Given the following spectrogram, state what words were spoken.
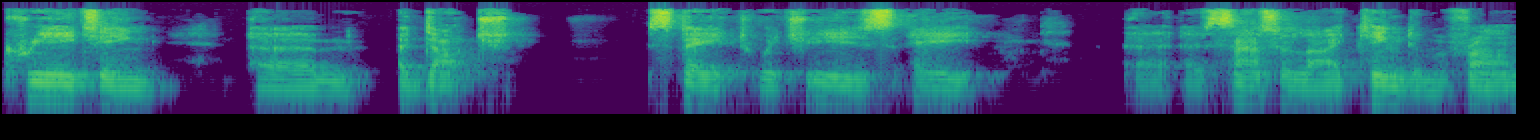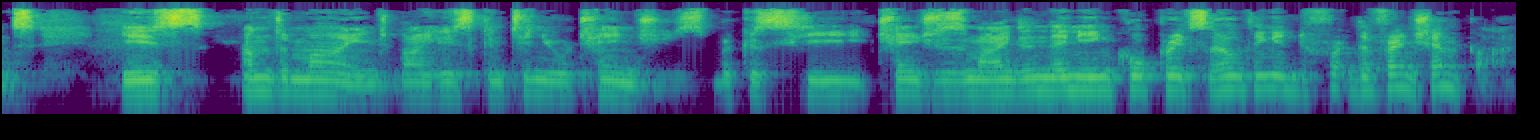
creating um, a Dutch state, which is a, a satellite kingdom of France, is undermined by his continual changes because he changes his mind and then he incorporates the whole thing into the French Empire,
